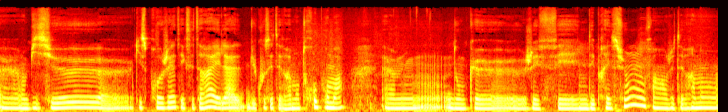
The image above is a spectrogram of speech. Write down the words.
ambitieux, qui se projette, etc. Et là, du coup, c'était vraiment trop pour moi. donc, j'ai fait une dépression. Enfin, j'étais vraiment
